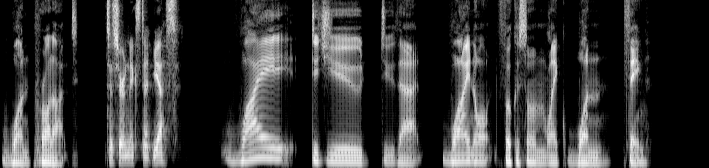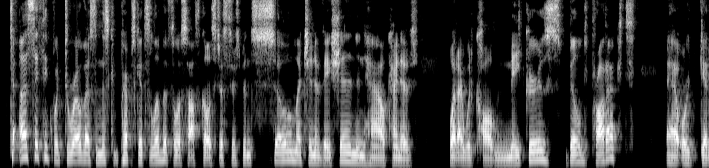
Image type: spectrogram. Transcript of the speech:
one product. To a certain extent, yes. Why did you do that? Why not focus on like one thing? To us, I think what drove us, and this perhaps gets a little bit philosophical, is just there's been so much innovation in how kind of what I would call makers build product uh, or get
